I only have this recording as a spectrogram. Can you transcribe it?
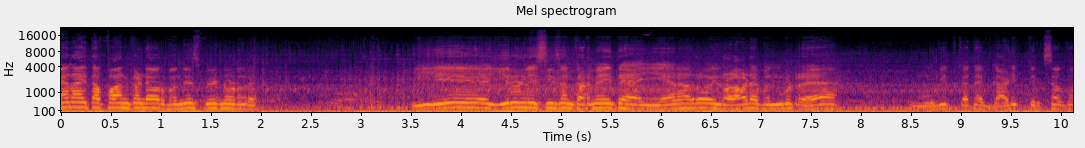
ಏನಾಯ್ತಪ್ಪ ಅನ್ಕೊಂಡೆ, ಅವ್ರು ಬಂದಿ ಸ್ಪೀಡ್ ನೋಡಿದ್ರೆ. ಇಲ್ಲಿ ಈರುಳ್ಳಿ ಸೀಸನ್ ಕಡಿಮೆ ಐತೆ, ಏನಾದರೂ ಇದ್ರೊಳಗಡೆ ಬಂದ್ಬಿಟ್ರೆ ಮುಗಿದ ಕತೆ, ಗಾಡಿ ತಿರ್ಗ್ಸೋಕ್ಕೂ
